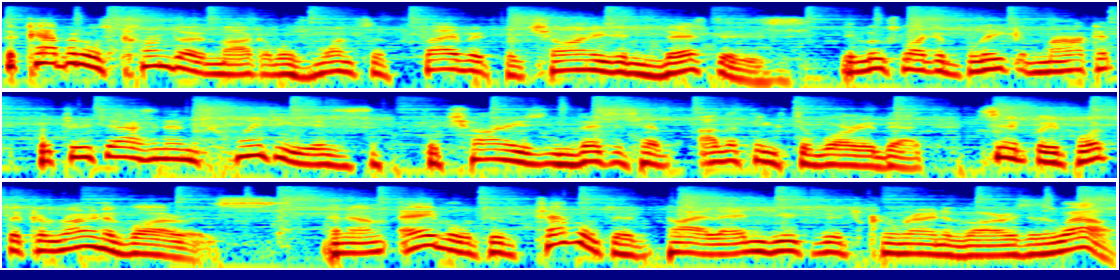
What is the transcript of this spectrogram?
The capital's condo market was once a favourite for Chinese investors. It looks like a bleak market for 2020 as the Chinese investors have other things to worry about. Simply put, the coronavirus. And unable to travel to Thailand due to the coronavirus as well.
